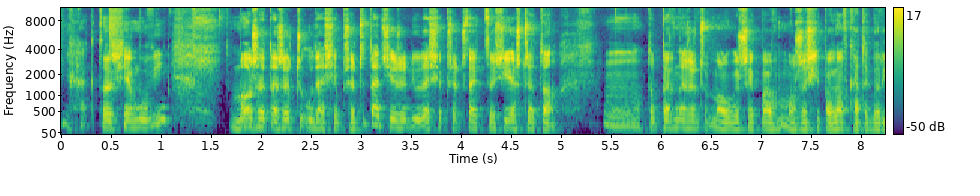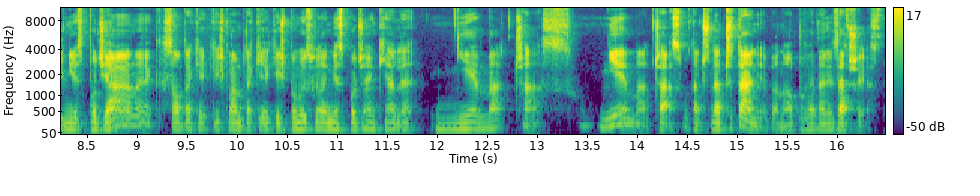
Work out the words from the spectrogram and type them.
jak to się mówi. Może te rzeczy uda się przeczytać. Jeżeli uda się przeczytać coś jeszcze, to, mm, to pewne rzeczy może się, może się pojawią w kategorii niespodzianek. Są takie jakieś, mam takie jakieś pomysły na niespodzianki, ale nie ma czasu. Nie ma czasu. Znaczy na czytanie, bo na opowiadanie zawsze jest.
